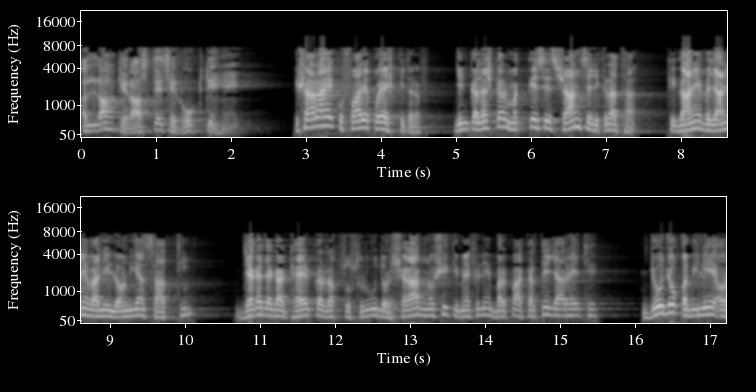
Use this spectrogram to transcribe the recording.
اللہ کے راستے سے روکتے ہیں۔ اشارہ ہے کفار قریش کی طرف۔ جن کا لشکر مکے سے شان سے نکلا تھا کہ گانے بجانے والی لونڈیاں ساتھ تھیں، جگہ جگہ ٹھہر کر رقص و سرود اور شراب نوشی کی محفلیں برپا کرتے جا رہے تھے۔ جو جو قبیلے اور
